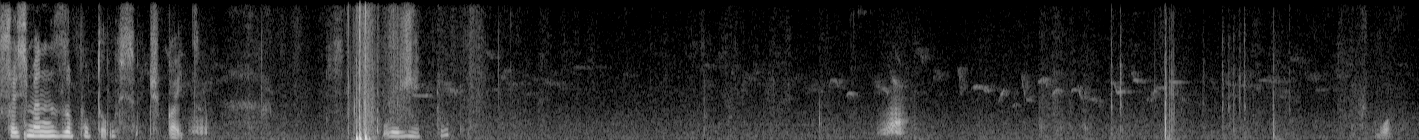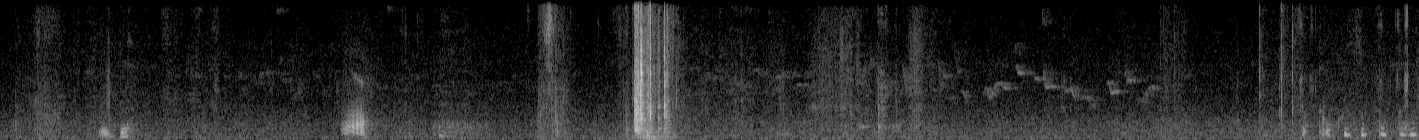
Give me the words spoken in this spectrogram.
Щось в мене запуталося. Чекайте. Лежіть тут. Вот. Вийде. Що трохи запуталась.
